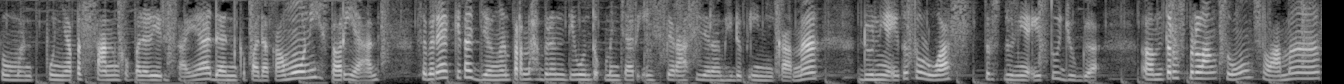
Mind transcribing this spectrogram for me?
cuma punya pesan kepada diri saya dan kepada kamu nih historian sebenarnya kita jangan pernah berhenti untuk mencari inspirasi dalam hidup ini karena dunia itu tuh luas terus dunia itu juga um, terus berlangsung selama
